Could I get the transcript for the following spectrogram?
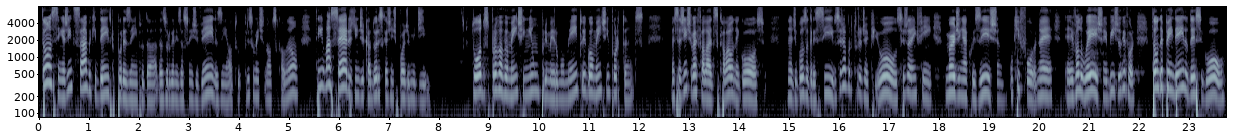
Então, assim, a gente sabe que dentro, por exemplo, da, das organizações de vendas, em alto, principalmente no alto escalão, tem uma série de indicadores que a gente pode medir. Todos, provavelmente, em um primeiro momento, igualmente importantes. Mas se a gente vai falar de escalar o negócio, né, de gols agressivos, seja abertura de IPO, seja, enfim, merging acquisition, o que for, né, é, evaluation, EBITDA, o que for. Então, dependendo desse gol,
